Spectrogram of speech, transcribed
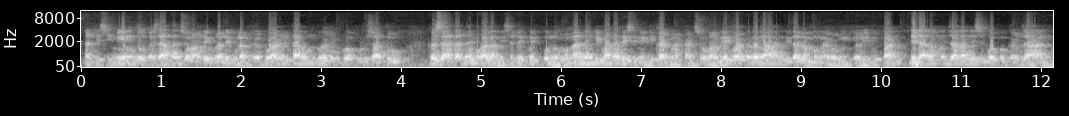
Dan di sini untuk kesehatan seorang Libra di bulan Februari tahun 2021, kesehatannya mengalami sedikit penurunan yang di mana di sini dikarenakan seorang Libra kelelahan di dalam mengarungi kehidupan, di dalam menjalani sebuah pekerjaan,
